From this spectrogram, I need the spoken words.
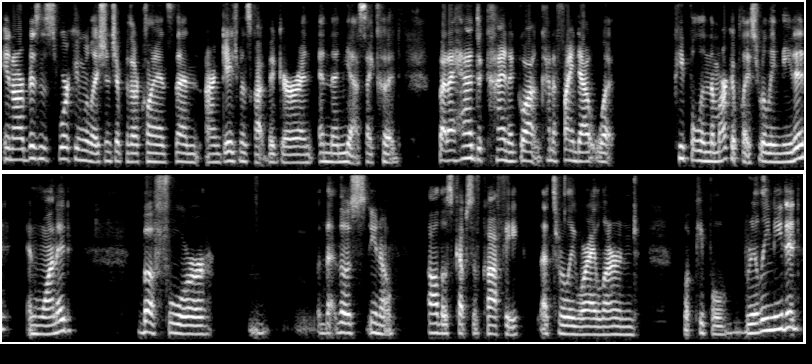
in our business working relationship with our clients, then our engagements got bigger. And, and then, yes, I could. But I had to kind of go out and kind of find out what people in the marketplace really needed and wanted before th- those, you know, all those cups of coffee. That's really where I learned what people really needed.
